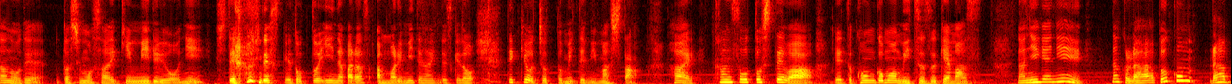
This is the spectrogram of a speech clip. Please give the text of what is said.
なので私も最近見るようにしてるんですけどと言いながらあんまり見てないんですけどで今日ちょっと見てみました。はい。感想としては、えっと、今後も見続けます。何気になんかラブコンラ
